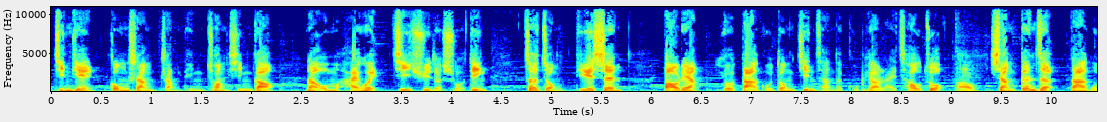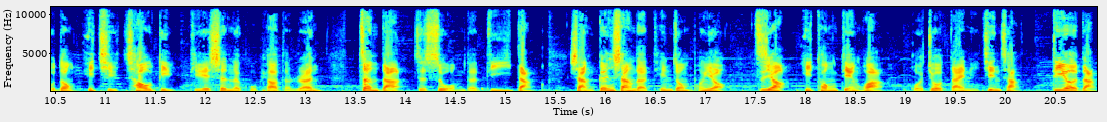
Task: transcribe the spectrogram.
今天攻上涨停创新高。那我们还会继续的锁定这种叠升爆量有大股东进场的股票来操作。好，想跟着大股东一起抄底叠升的股票的人，正达只是我们的第一档。想跟上的听众朋友，只要一通电话，我就带你进场。第二档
